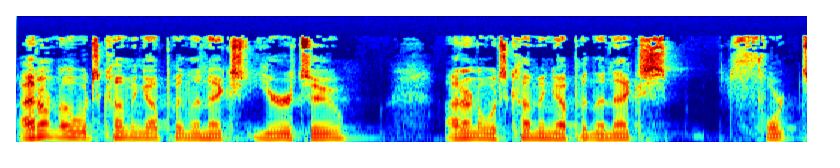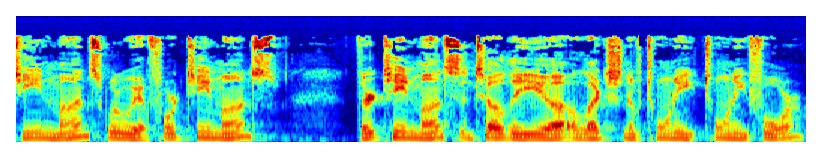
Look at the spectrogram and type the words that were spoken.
I don't know what's coming up in the next year or two. I don't know what's coming up in the next 14 months. What do we have? 14 months? 13 months until the uh, election of 2024.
